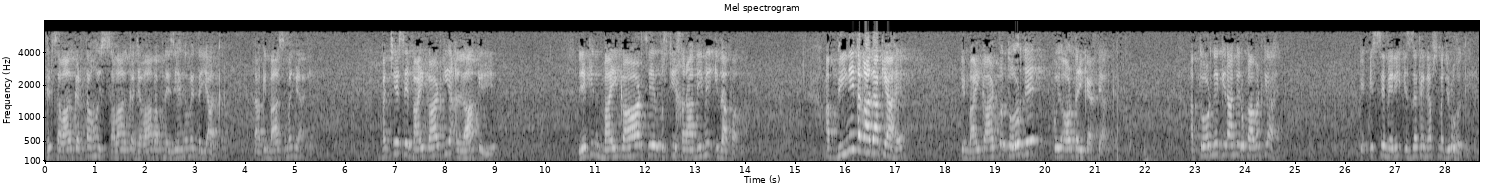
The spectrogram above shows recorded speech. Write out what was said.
پھر سوال کرتا ہوں، اس سوال کا جواب اپنے ذہنوں میں تیار کرو تاکہ بات سمجھ میں آ جائے۔ بچے سے بائی کارڈ کیا اللہ کے لیے؟ لیکن بائی کارڈ سے اس کی خرابی میں اضافہ ہوا۔ اب دینی تقاضا کیا ہے؟ کہ بائی کارڈ کو توڑ دے، کوئی اور طریقہ اختیار کرے۔ اب توڑنے کی راہ میں رکاوٹ کیا ہے؟ کہ اس سے میری عزت نفس مجروح ہوتی ہے۔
